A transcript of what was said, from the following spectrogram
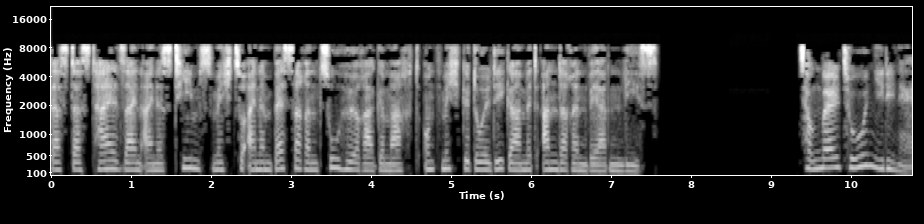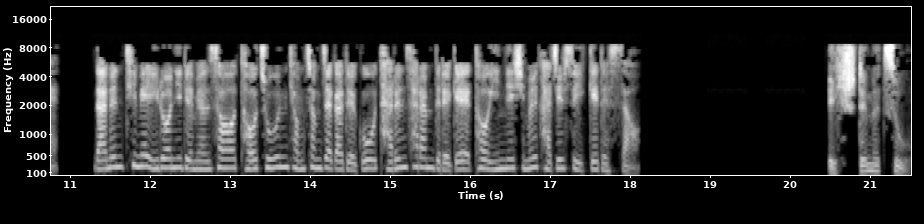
dass das Teilsein eines Teams mich zu einem besseren Zuhörer gemacht und mich geduldiger mit anderen werden ließ. 정말 좋은 일이네. 나는 팀의 일원이 되면서 더 좋은 경청자가 되고 다른 사람들에게 더 인내심을 가질 수 있게 됐어. Ich stimme zu.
